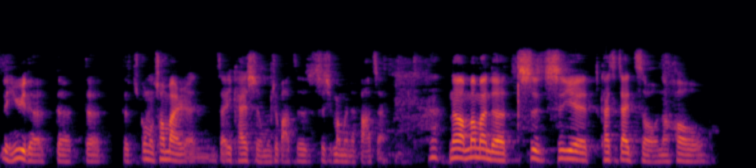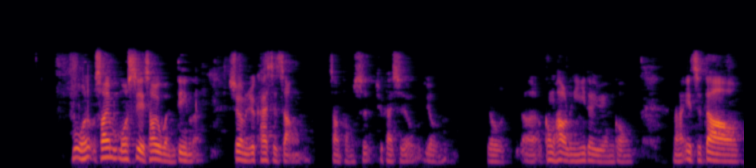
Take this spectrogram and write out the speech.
领域的的的的共同创办人，在一开始我们就把这事情慢慢的发展，那慢慢的事事业开始在走，然后模商业模式也稍微稳定了，所以我们就开始涨涨同事，就开始有有有呃工号零一的员工，那一直到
